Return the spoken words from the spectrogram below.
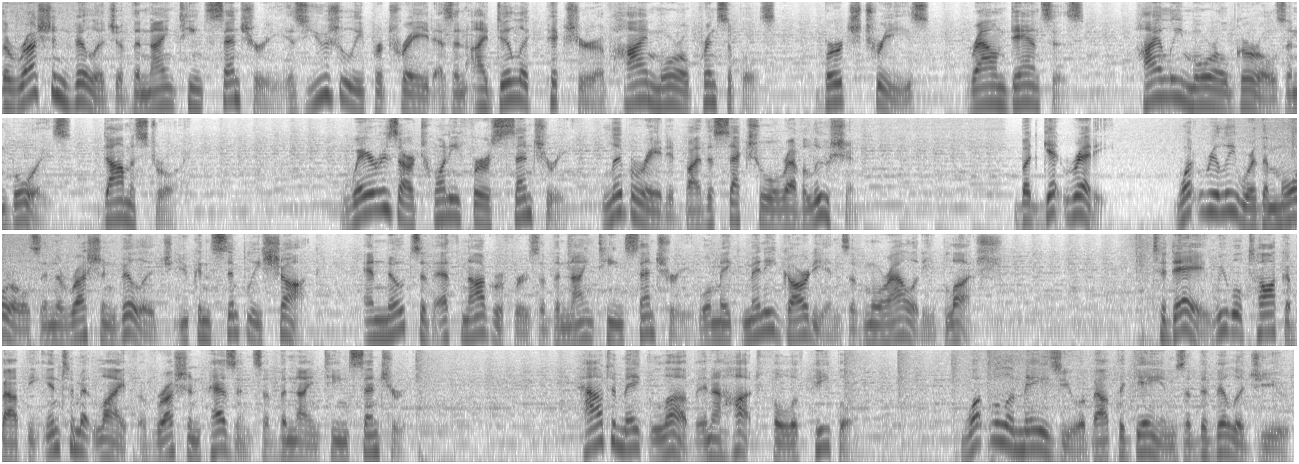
The Russian village of the 19th century is usually portrayed as an idyllic picture of high moral principles, birch trees, round dances, highly moral girls and boys, Domostroi. Where is our 21st century, liberated by the sexual revolution? But get ready. What really were the morals in the Russian village you can simply shock, and notes of ethnographers of the 19th century will make many guardians of morality blush. Today we will talk about the intimate life of Russian peasants of the 19th century. How to make love in a hut full of people. What will amaze you about the games of the village youth?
